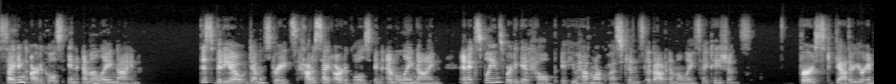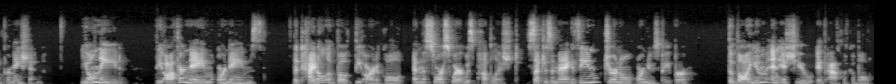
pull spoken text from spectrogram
Citing articles in MLA 9. This video demonstrates how to cite articles in MLA 9 and explains where to get help if you have more questions about MLA citations. First, gather your information. You'll need the author name or names, the title of both the article and the source where it was published, such as a magazine, journal, or newspaper, the volume and issue if applicable,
